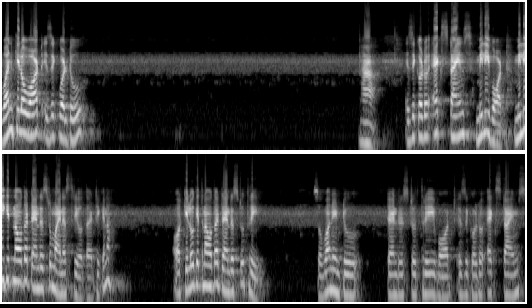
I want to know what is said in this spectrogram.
One kilo watt is equal to हाँ is equal to X times milli watt milli कितना होता है? Ten raise to minus three होता है, ठीक है ना? और किलो कितना होता है? Ten raise to three so one into ten raise to three watt is equal to X times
